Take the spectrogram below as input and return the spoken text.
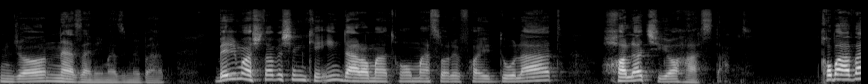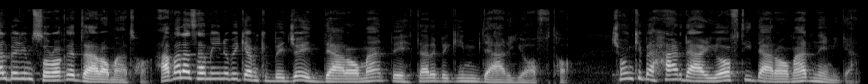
اینجا نزنیم از این بعد. بریم آشنا بشیم که این درآمدها و مصارف های دولت حالا چیا هستند. خب اول بریم سراغ درآمدها. اول از همه اینو بگم که به جای درآمد بهتره بگیم دریافت ها چون که به هر دریافتی درآمد نمیگن.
